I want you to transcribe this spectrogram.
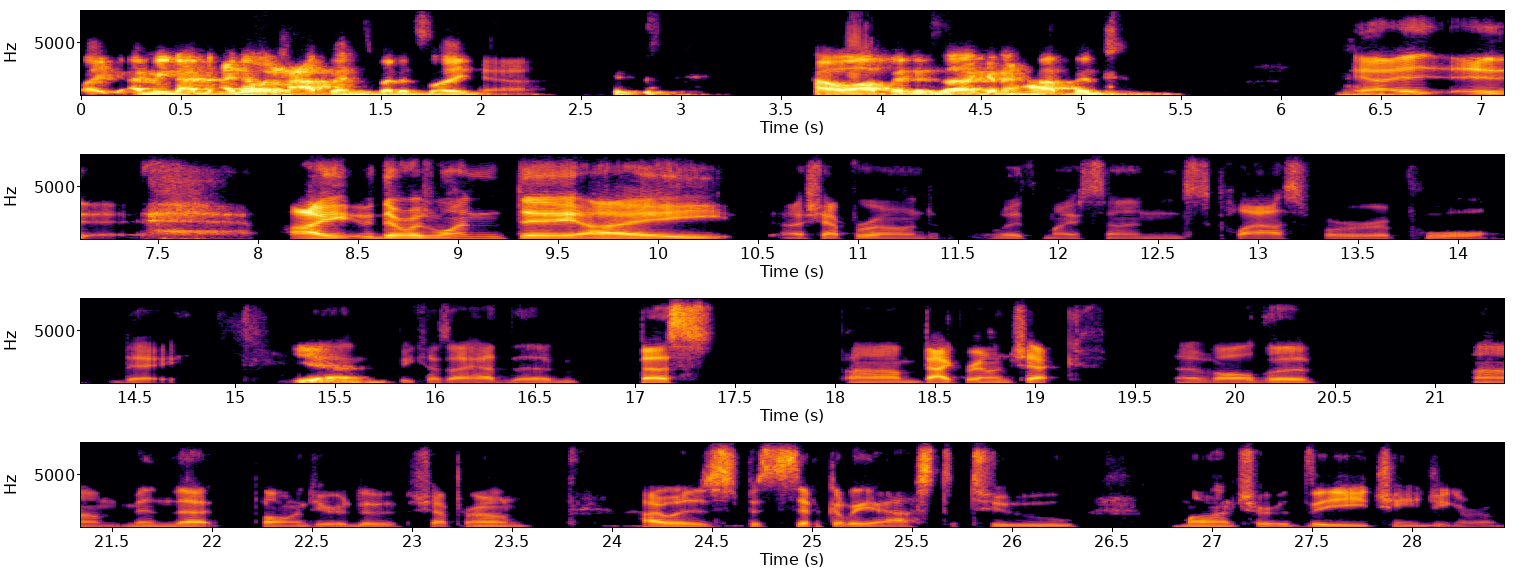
Like, I mean, I, I know it happens, but it's like, yeah. how often is that going to happen? Yeah, it, it, I there was one day I uh, chaperoned with my son's class for a pool day. Yeah. And because I had the best um, background check of all the um, men that volunteered to chaperone, I was specifically asked to monitor the changing room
